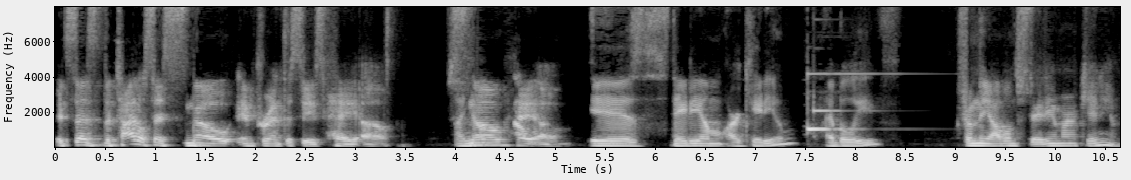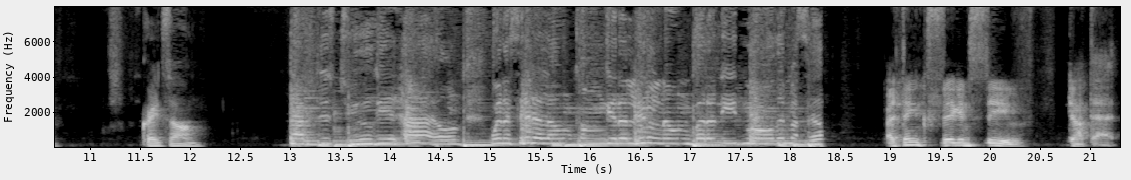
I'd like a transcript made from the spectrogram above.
It says the title says snow in parentheses hey. I know. Snow hey oh. Is Stadium Arcadium, I believe. From the album Stadium Arcadium. Great song. Baptist to get high on. When I sit alone, come get a little known, but I need more than myself. I think Fig and Steve got that.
